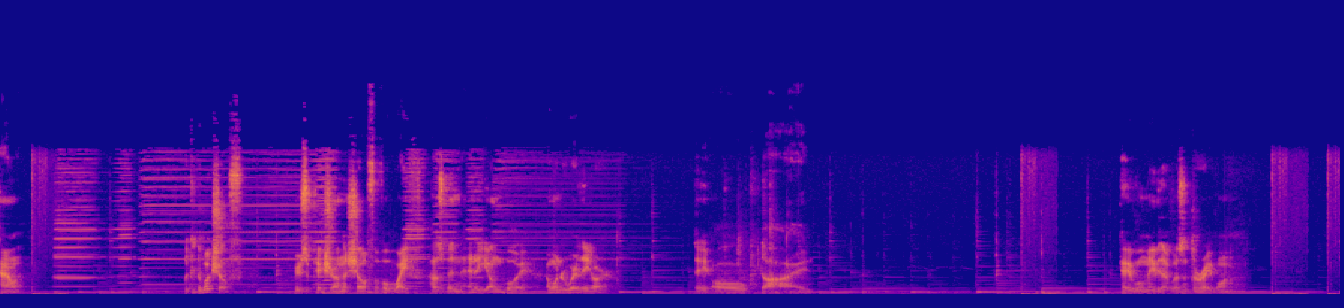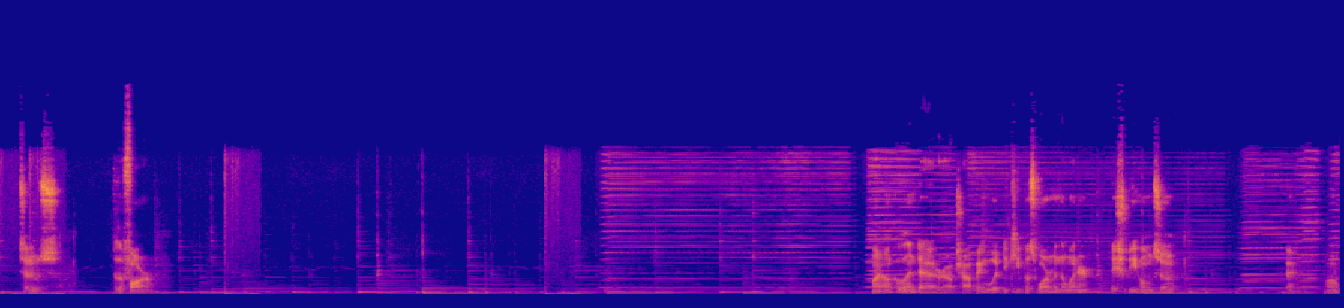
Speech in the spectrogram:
Talent. Look at the bookshelf. There's a picture on the shelf of a wife, husband, and a young boy. I wonder where they are. They all died. Okay, well, maybe that wasn't the right one. said it was to the farm. My uncle and dad are out chopping wood to keep us warm in the winter. They should be home soon. Okay, well,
